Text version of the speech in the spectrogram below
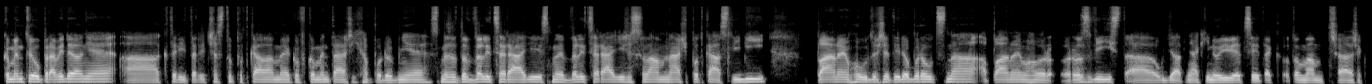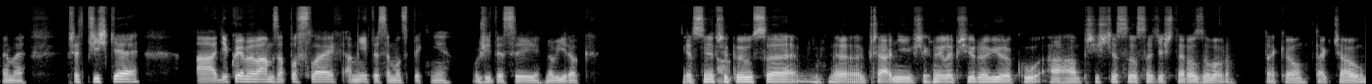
komentují pravidelně a který tady často potkáváme jako v komentářích a podobně. Jsme za to velice rádi, jsme velice rádi, že se vám náš podcast líbí plánujeme ho udržet i do budoucna a plánujeme ho rozvíst a udělat nějaké nové věci, tak o tom vám třeba řekneme přes příště. A děkujeme vám za poslech a mějte se moc pěkně. Užijte si nový rok. Jasně, připoju se eh, k přání všechno nejlepšího do nového roku a příště se zase těšte rozhovor. Tak jo, tak čau.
